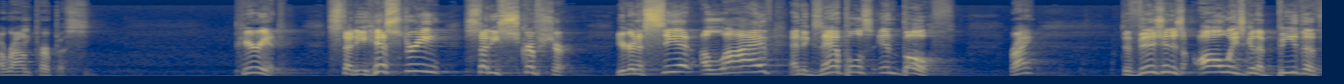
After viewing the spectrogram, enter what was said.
around purpose. Period. Study history, study scripture. You're going to see it alive and examples in both, right? Division is always going to be the,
